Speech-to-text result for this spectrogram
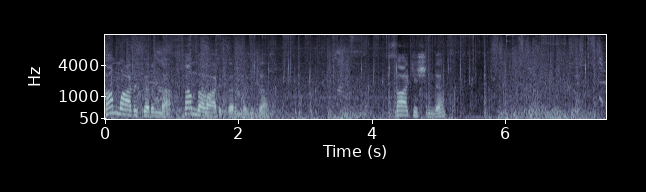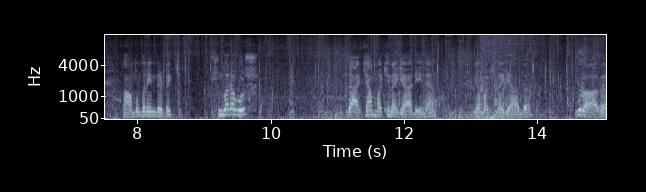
Tam vardıklarında. Tam da vardıklarında güzel. Sakin şimdi. Tamam bunları indirdik. Şunlara vur. Derken makine geldi yine. Yine makine geldi. Vur abi.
